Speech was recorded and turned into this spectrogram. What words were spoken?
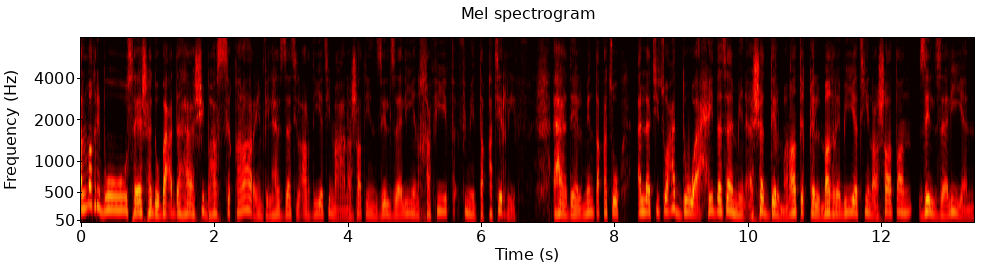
المغرب سيشهد بعدها شبه استقرار في الهزات الأرضية مع نشاط زلزالي خفيف في منطقة الريف. هذه المنطقة التي تعد واحدة من أشد المناطق المغربية نشاطا زلزاليا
